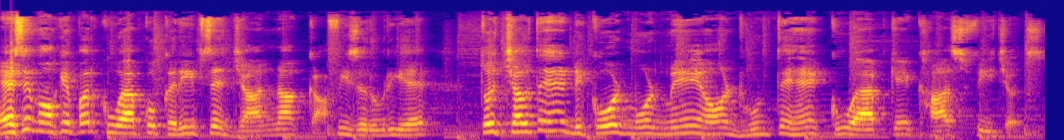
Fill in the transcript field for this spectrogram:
ऐसे मौके पर कू ऐप को करीब से जानना काफ़ी ज़रूरी है। तो चलते हैं डिकोड मोड में और ढूंढते हैं कू ऐप के खास फीचर्स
